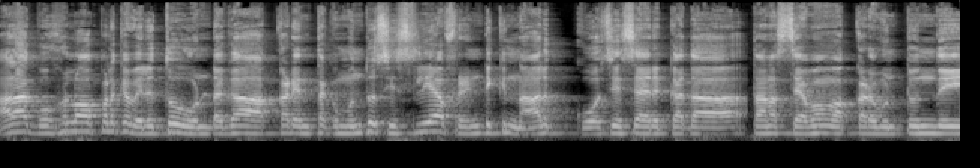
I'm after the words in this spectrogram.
అలా గుహ లోపలికి వెళుతూ ఉండగా అక్కడ ఇంతకు ముందు సిసిలియా ఫ్రెండ్కి నాలుగు కోసేశారు కదా. తన శవం అక్కడ ఉంటుంది.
